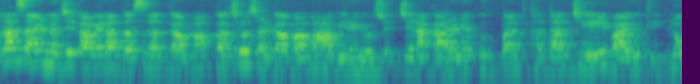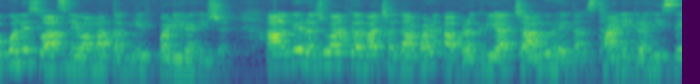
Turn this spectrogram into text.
વડોદરા શહેર નજીક આવેલા દશરથ ગામમાં કચરો સળગાવવામાં આવી રહ્યો છે, જેના કારણે ઉત્પન્ન થતા ઝેરી વાયુથી લોકોને શ્વાસ લેવામાં તકલીફ પડી રહી છે. આ અંગે રજૂઆત કરવા છતાં પણ આ પ્રક્રિયા ચાલુ રહેતા સ્થાનિક રહીશે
